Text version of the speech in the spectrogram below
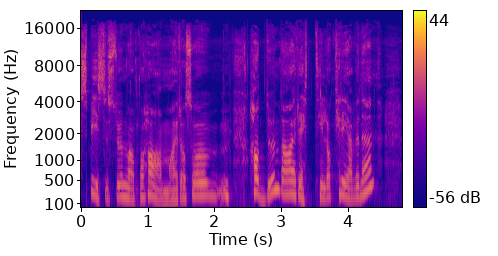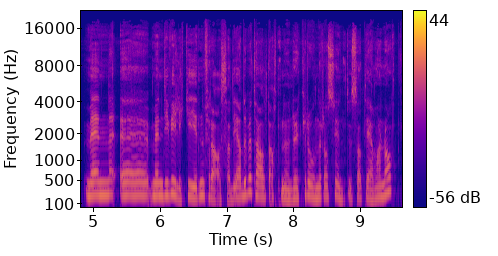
spisestuen var på Hamar, og så hadde hun da rett til å kreve den, men, eh, men de ville ikke gi den fra seg. De hadde betalt 1800 kroner og syntes at det var nok.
